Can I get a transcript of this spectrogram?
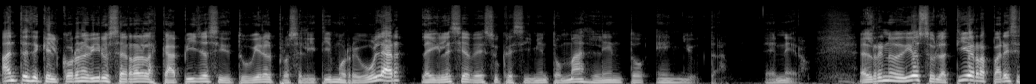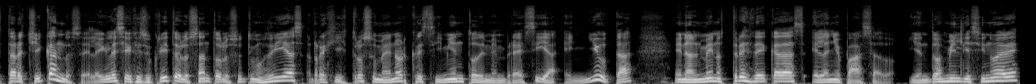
Antes de que el coronavirus cerrara las capillas y detuviera el proselitismo regular, la iglesia ve su crecimiento más lento en Utah. Enero. El reino de Dios sobre la tierra parece estar achicándose. La Iglesia de Jesucristo de los Santos de los últimos días registró su menor crecimiento de membresía en Utah en al menos tres décadas el año pasado. Y en 2019,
